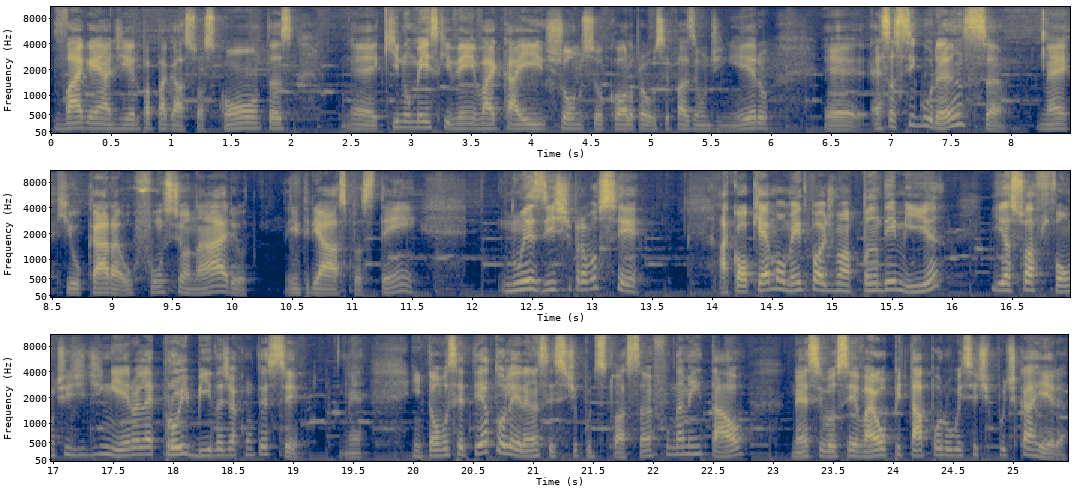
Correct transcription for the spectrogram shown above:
vai ganhar dinheiro para pagar suas contas, é, que no mês que vem vai cair show no seu colo para você fazer um dinheiro. É, essa segurança né, que o cara, o funcionário, entre aspas, tem, não existe para você. A qualquer momento pode vir uma pandemia e a sua fonte de dinheiro ela é proibida de acontecer. Né? Então você ter a tolerância a esse tipo de situação é fundamental né, se você vai optar por esse tipo de carreira.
